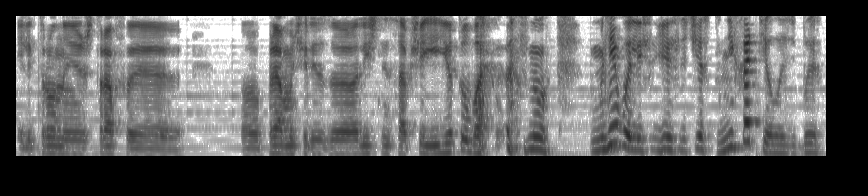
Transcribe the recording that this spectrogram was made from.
электронные штрафы э, прямо через э, личные сообщения Ютуба? Ну, мне бы, если честно, не хотелось бы,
